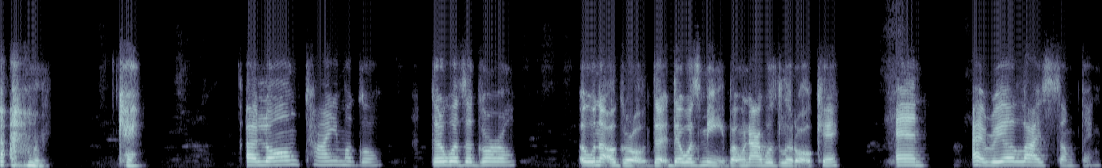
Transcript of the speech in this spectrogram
okay. A long time ago, there was a girl. Oh, not a girl. There, there was me, but when I was little, okay? And I realized something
